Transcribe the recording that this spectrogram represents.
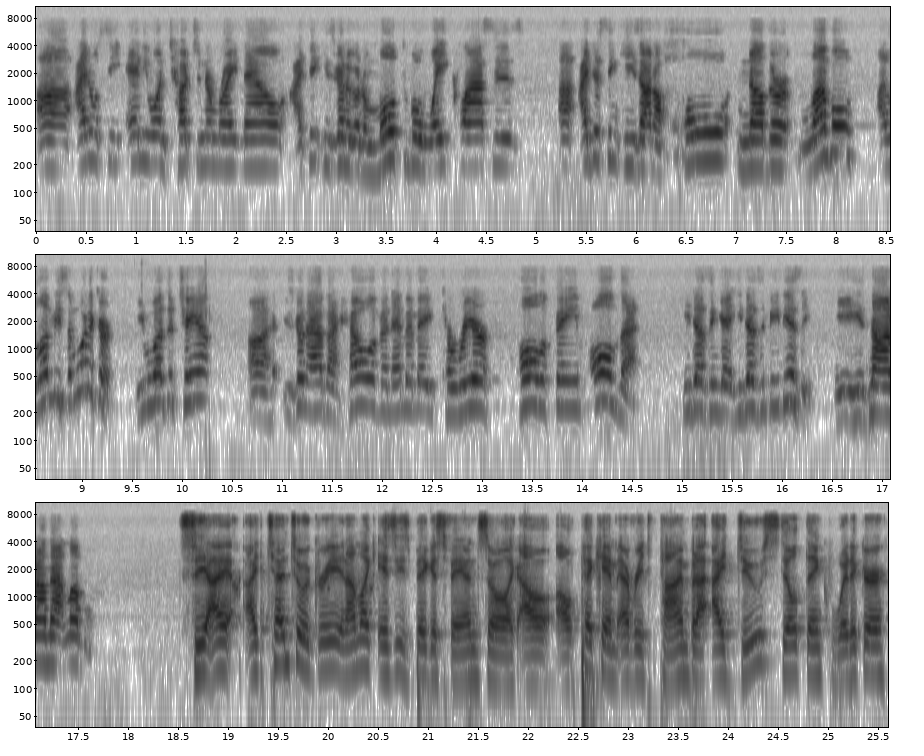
uh, I don't see anyone touching him right now. I think he's going to go to multiple weight classes. Uh, I just think he's on a whole nother level. I love me some Whittaker. He was a champ. Uh, he's going to have a hell of an MMA career, Hall of Fame, all of that. He doesn't get. He doesn't beat Izzy. He, he's not on that level. See, I, I tend to agree, and I'm like Izzy's biggest fan, so like I'll I'll pick him every time. But I, I do still think Whittaker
